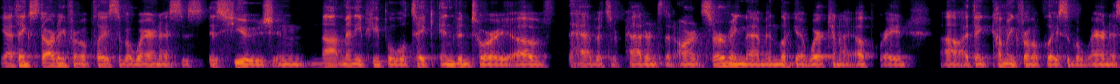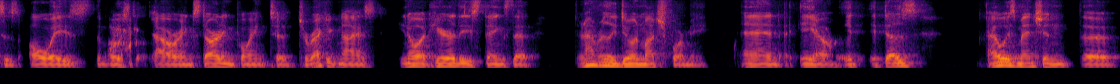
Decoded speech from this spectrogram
Yeah, I think starting from a place of awareness is is huge, and not many people will take inventory of the habits or patterns that aren't serving them and look at where can I upgrade. Uh, I think coming from a place of awareness is always the most empowering starting point to to recognize. You know what? Here are these things that they're not really doing much for me, and you know it it does I always mention the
